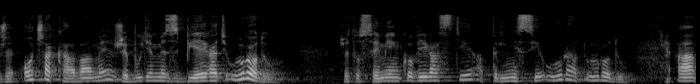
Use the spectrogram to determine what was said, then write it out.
že očakávame, že budeme zbierať úrodu. Že to semienko vyrastie a prinesie úrodu. A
